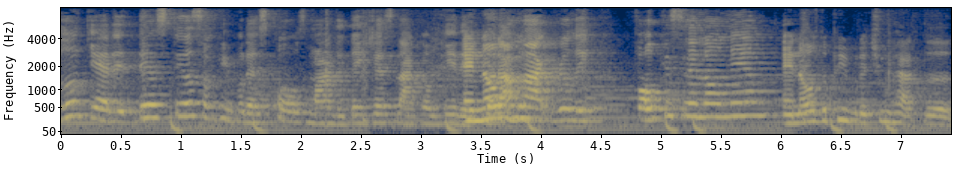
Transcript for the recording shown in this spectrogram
look at it, there's still some people that's closed minded. They just not gonna get it. And but I'm not really focusing on them. And those are the people that you have to,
